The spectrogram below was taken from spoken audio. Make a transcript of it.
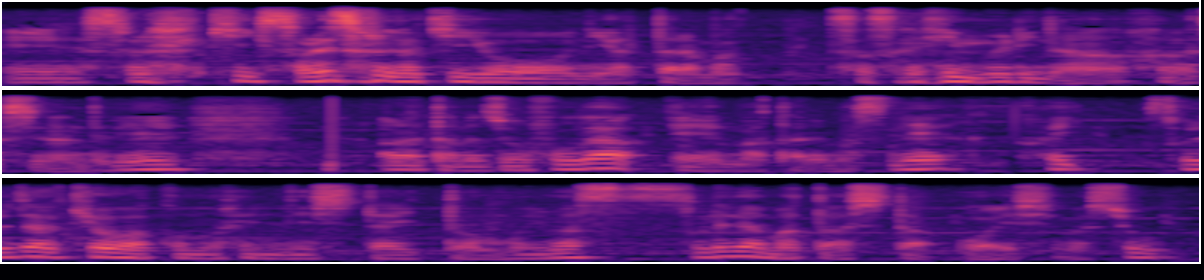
えー、それ それぞれの企業にやったらさすがに無理な話なんでね新たな情報が、えー、待たれますね。はい、それでは今日はこの辺にしたいと思います。それではまた明日お会いしましょう。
